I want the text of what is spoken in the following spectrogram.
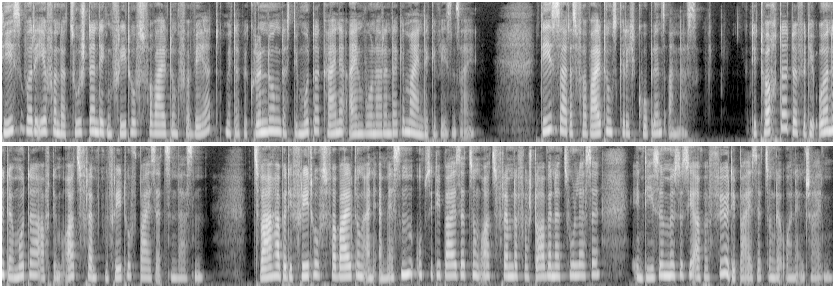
Dies wurde ihr von der zuständigen Friedhofsverwaltung verwehrt, mit der Begründung, dass die Mutter keine Einwohnerin der Gemeinde gewesen sei. Dies sah das Verwaltungsgericht Koblenz anders. Die Tochter dürfe die Urne der Mutter auf dem ortsfremden Friedhof beisetzen lassen. Zwar habe die Friedhofsverwaltung ein Ermessen, ob sie die Beisetzung ortsfremder Verstorbener zulasse, in diesem müsse sie aber für die Beisetzung der Urne entscheiden.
